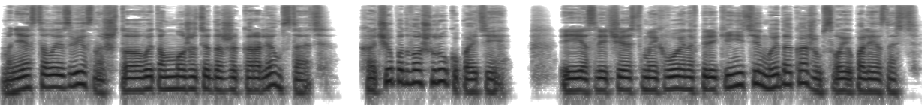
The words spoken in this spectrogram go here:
Мне стало известно, что вы там можете даже королем стать. Хочу под вашу руку пойти. И если часть моих воинов перекинете, мы докажем свою полезность.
